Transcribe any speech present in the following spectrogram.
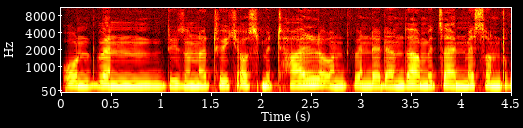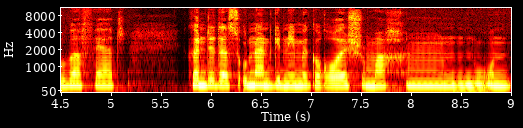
Und wenn die sind natürlich aus Metall und wenn der dann da mit seinen Messern drüber fährt, könnte das unangenehme Geräusche machen und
